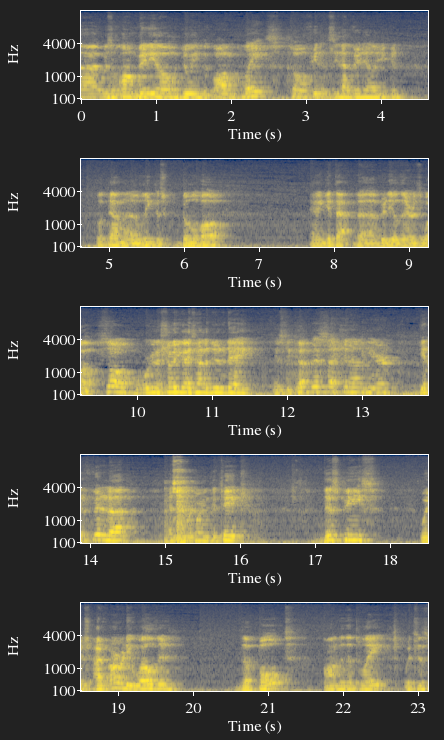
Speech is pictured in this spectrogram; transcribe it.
uh, it was a long video doing the bottom plates. So if you didn't see that video, you can look down the link that's below and get that uh, video there as well. So what we're going to show you guys how to do today is to cut this section out here, get it fitted up, and then we're going to take this piece, which I've already welded the bolt onto the plate, which is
